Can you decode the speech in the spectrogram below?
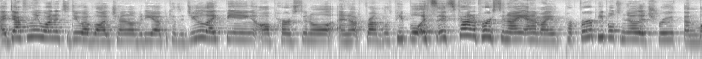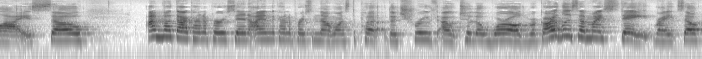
I definitely wanted to do a vlog channel video because I do like being all personal and upfront with people. It's, it's kind of person I am. I prefer people to know the truth than lies. So I'm not that kind of person. I am the kind of person that wants to put the truth out to the world, regardless of my state, right? So,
